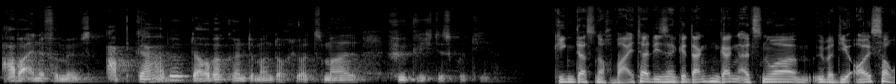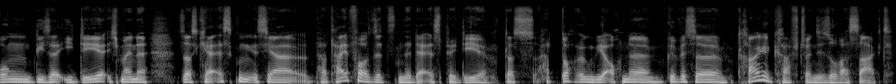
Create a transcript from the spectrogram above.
aber eine Vermögensabgabe, darüber könnte man doch jetzt mal füglich diskutieren. Ging das noch weiter, dieser Gedankengang, als nur über die Äußerungen dieser Idee? Ich meine, Saskia Esken ist ja Parteivorsitzende der SPD. Das hat doch irgendwie auch eine gewisse Tragekraft, wenn sie sowas sagt.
